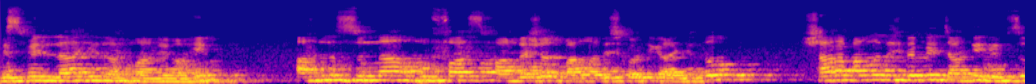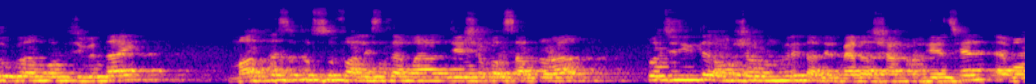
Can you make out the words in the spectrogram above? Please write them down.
বিসমিল্লাহ রহমান রহিম। আহলুসুন্না হুফাজ ফাউন্ডেশন বাংলাদেশ কর্তৃক আয়োজিত সারা বাংলাদেশ ব্যাপী জাতীয় হিফজুল কোরআন প্রতিযোগিতায় মাদ্রাসাতুল সুফা আল ইসলামার যে সকল ছাত্ররা প্রতিযোগিতায় অংশগ্রহণ করে তাদের মেধার স্বাক্ষর দিয়েছেন এবং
